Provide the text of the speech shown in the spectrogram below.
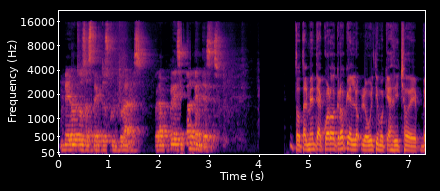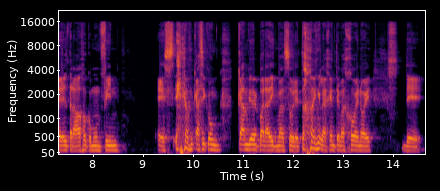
ver otros aspectos culturales, pero principalmente es eso. Totalmente de acuerdo, creo que lo último que has dicho de ver el trabajo como un fin es casi con un cambio de paradigma, sobre todo en la gente más joven hoy, de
